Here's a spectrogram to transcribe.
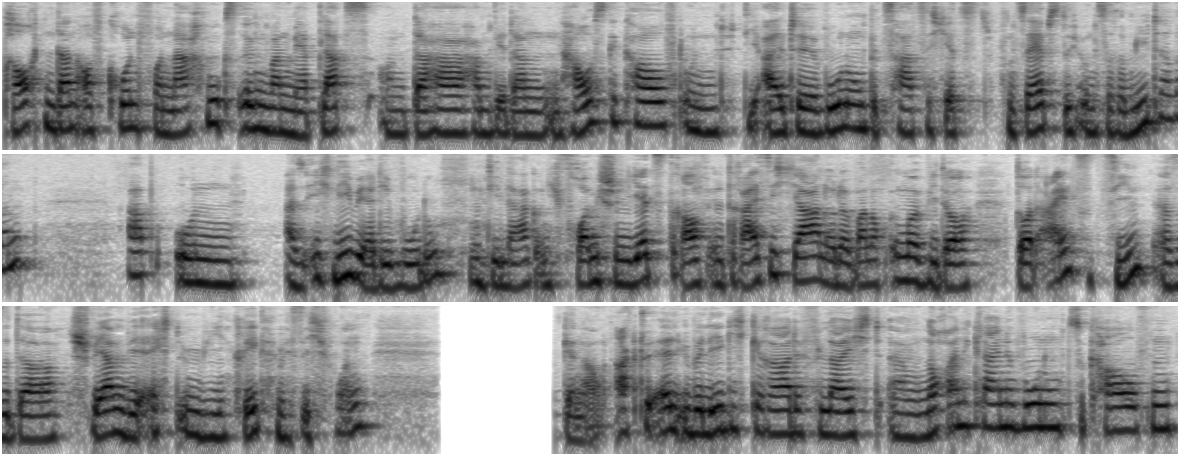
brauchten dann aufgrund von Nachwuchs irgendwann mehr Platz. Und daher haben wir dann ein Haus gekauft und die alte Wohnung bezahlt sich jetzt von selbst durch unsere Mieterin ab. Und Also ich liebe ja die Wohnung und die Lage und ich freue mich schon jetzt drauf, in 30 Jahren oder wann auch immer wieder dort einzuziehen. Also da schwärmen wir echt irgendwie regelmäßig von. Genau. Aktuell überlege ich gerade vielleicht ähm, noch eine kleine Wohnung zu kaufen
